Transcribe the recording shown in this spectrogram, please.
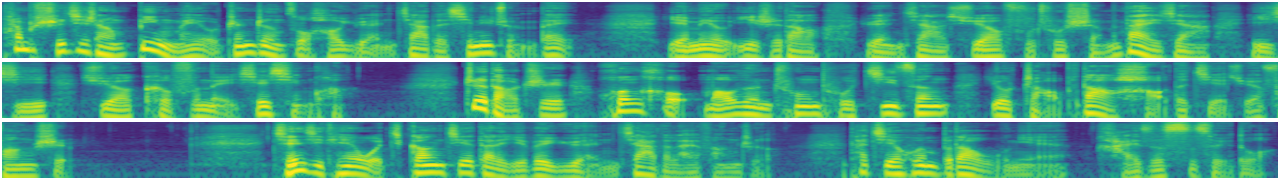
她们实际上并没有真正做好远嫁的心理准备，也没有意识到远嫁需要付出什么代价，以及需要克服哪些情况，这导致婚后矛盾冲突激增，又找不到好的解决方式。前几天我刚接待了一位远嫁的来访者，她结婚不到五年，孩子四岁多。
